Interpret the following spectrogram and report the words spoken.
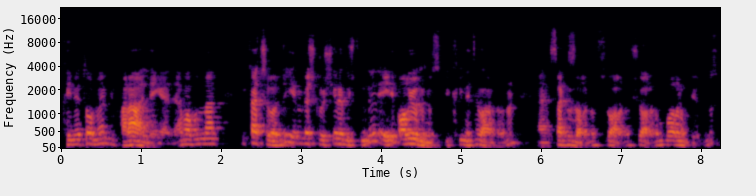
kıymeti olmayan bir para haline geldi. Ama bundan birkaç yıl önce 25 kuruş yere düştüğünde eğilip alıyordunuz. Bir kıymeti vardı onun. Yani sakız alırım, su alırım, şu alırım, bu alırım diyordunuz.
